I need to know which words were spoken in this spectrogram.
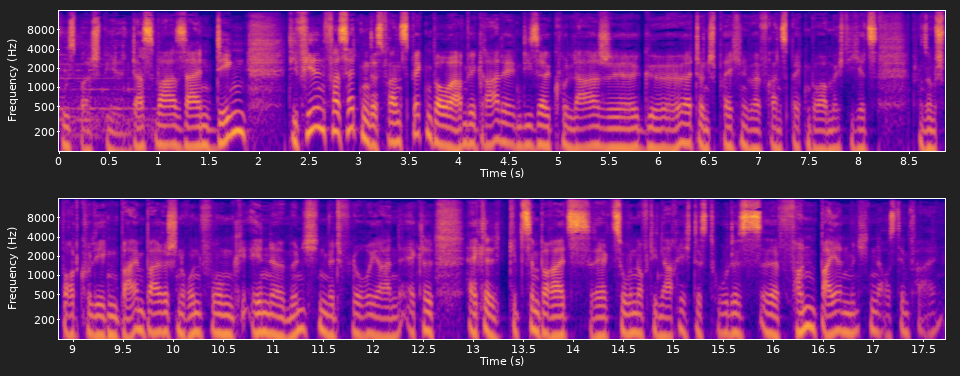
Fußball spielen. Das war sein Ding. Die vielen Facetten des Franz Beckenbauer haben wir gerade in dieser Collage gehört und sprechen über Franz Beckenbauer möchte ich jetzt mit unserem Sportkollegen beim Bayerischen Rundfunk in München mit Florian Eckel. Eckel, gibt es denn bereits Reaktionen auf die Nachricht des Todes äh, von Bayern München aus dem Verein?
